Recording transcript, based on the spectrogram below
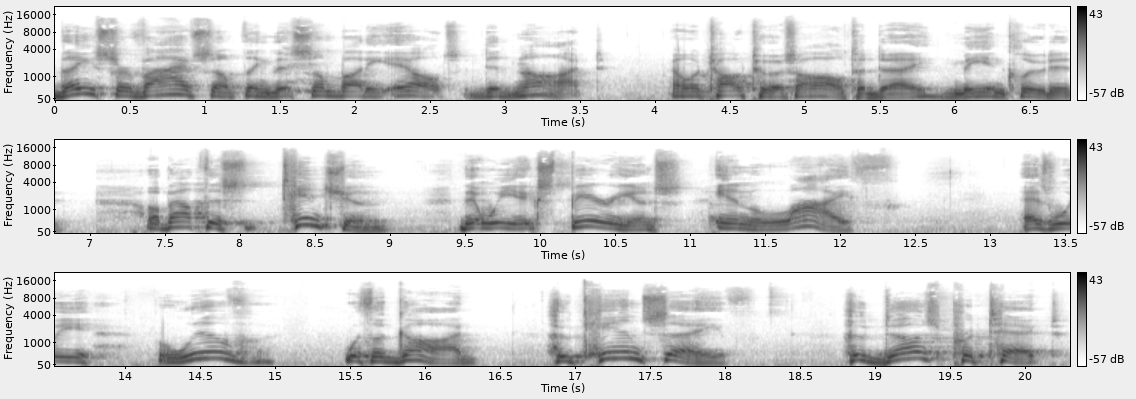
they survived something that somebody else did not. I want to talk to us all today, me included, about this tension that we experience in life as we live with a God who can save, who does protect,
